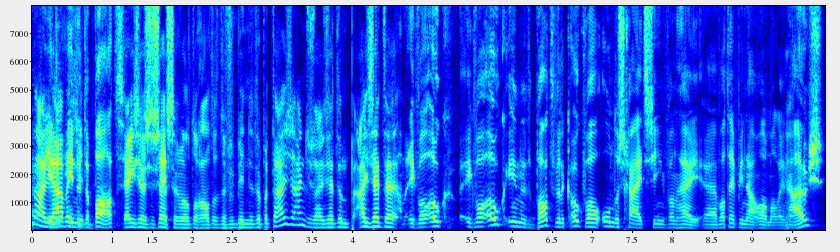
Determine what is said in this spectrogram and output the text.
Nou in, ja, in je- het debat. D66 wil toch altijd een verbindende partij zijn. Dus hij zette, hem, hij zette Ja, maar ik wil, ook, ik wil ook in het debat wil ik ook wel onderscheid zien van... hé, hey, eh, wat heb je nou allemaal in Ja. huis?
